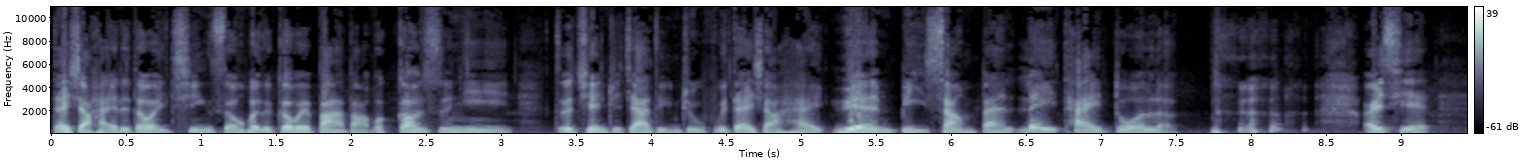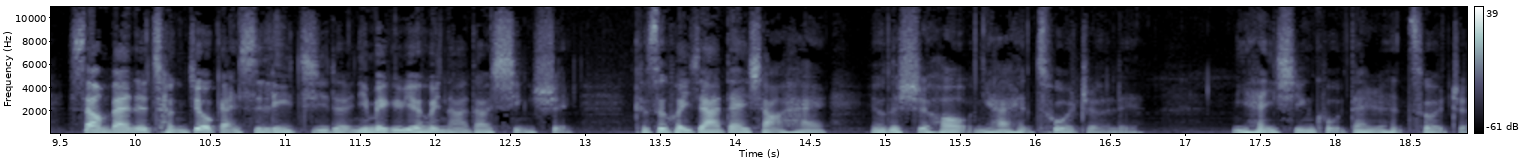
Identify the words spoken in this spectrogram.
带小孩的都很轻松，或者各位爸爸，我告诉你，做全职家庭主妇带小孩远比上班累太多了。而且上班的成就感是立即的，你每个月会拿到薪水。可是回家带小孩，有的时候你还很挫折嘞。你很辛苦，但是很挫折。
